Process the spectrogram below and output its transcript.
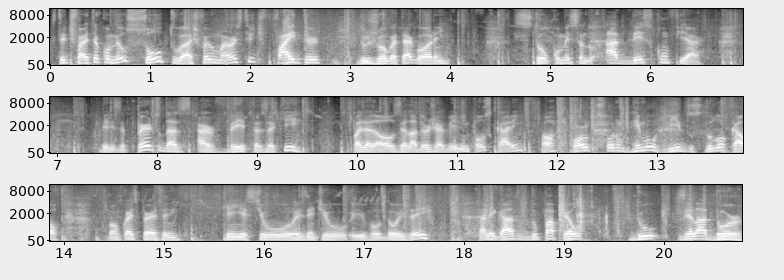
Street Fighter comeu solto. Acho que foi o maior Street Fighter do jogo até agora, hein? Estou começando a desconfiar. Beleza, perto das arvretas aqui. Rapaziada, ó, o zelador já veio limpou os caras, hein? Ó, corpos foram removidos do local. Vamos ficar esperto, hein? Quem assistiu o Resident Evil 2 aí, tá ligado do papel do zelador.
